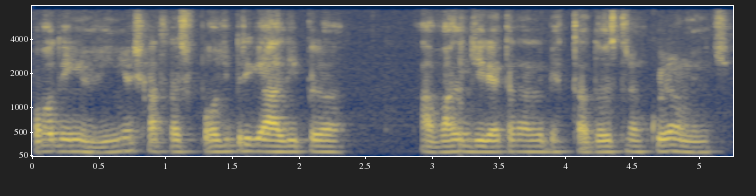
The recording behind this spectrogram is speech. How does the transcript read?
podem vir, acho que o Atlético pode brigar ali pela a vaga direta na Libertadores tranquilamente.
